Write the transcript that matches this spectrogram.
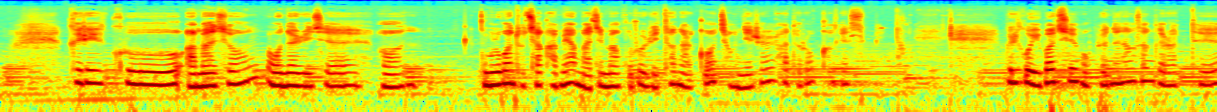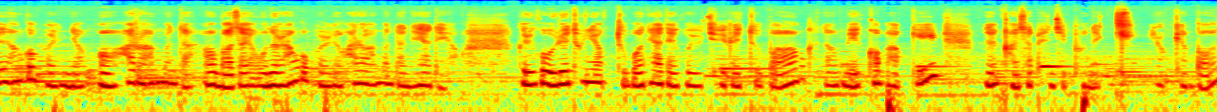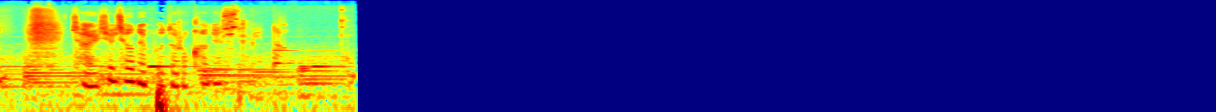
그리고 아마존 오늘 이제 어, 물건 도착하면 마지막으로 리턴할 거 정리를 하도록 하겠습니다. 그리고 이번 주의 목표는 항상 그렇듯 한국 번역 어, 하루 한 번단 어 맞아요. 오늘 한국 번역 하루 한 번단 해야 돼요. 그리고 의뢰 통역 두 번 해야 되고 일주일에 두 번 그 다음 메이크업 하기 그다음 간사 편집 보내기 이렇게 한번 잘 실천해 보도록 하겠습니다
